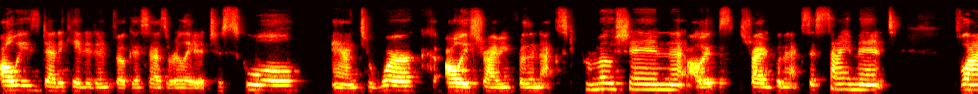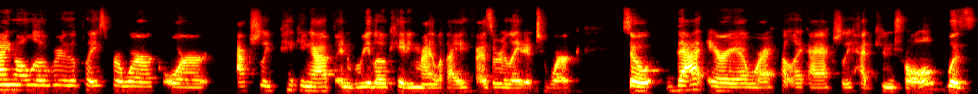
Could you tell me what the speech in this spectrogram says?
always dedicated and focused as it related to school and to work, always striving for the next promotion, always striving for the next assignment, flying all over the place for work or actually picking up and relocating my life as it related to work. So that area where I felt like I actually had control was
